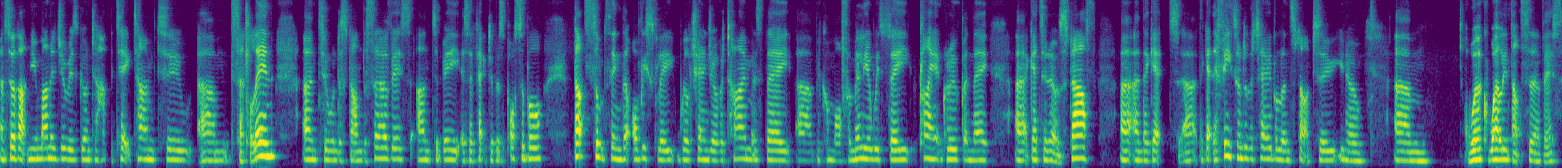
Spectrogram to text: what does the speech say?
And so that new manager is going to ha- take time to um, settle in and to understand the service and to be as effective as possible. That's something that obviously will change over time as they uh, become more familiar with the client group and they uh, get to know staff uh, and they get uh, they get their feet under the table and start to you know um, work well in that service.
